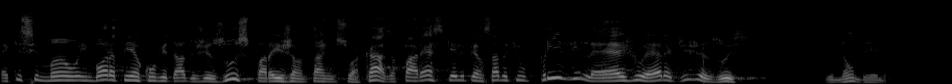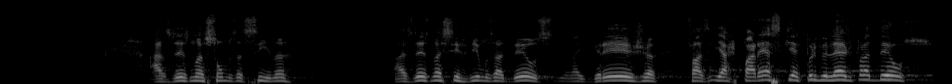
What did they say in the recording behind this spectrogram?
é que Simão, embora tenha convidado Jesus para ir jantar em sua casa, parece que ele pensava que o privilégio era de Jesus e não dele. Às vezes nós somos assim, né? Às vezes nós servimos a Deus na igreja, faz, e parece que é privilégio para Deus.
